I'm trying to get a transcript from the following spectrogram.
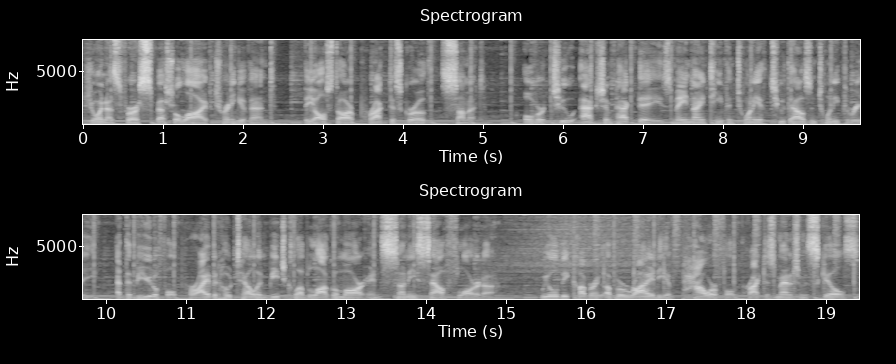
Join us for our special live training event the All Star Practice Growth Summit. Over two action packed days, May 19th and 20th, 2023, at the beautiful private hotel and beach club Lagomar in sunny South Florida. We will be covering a variety of powerful practice management skills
